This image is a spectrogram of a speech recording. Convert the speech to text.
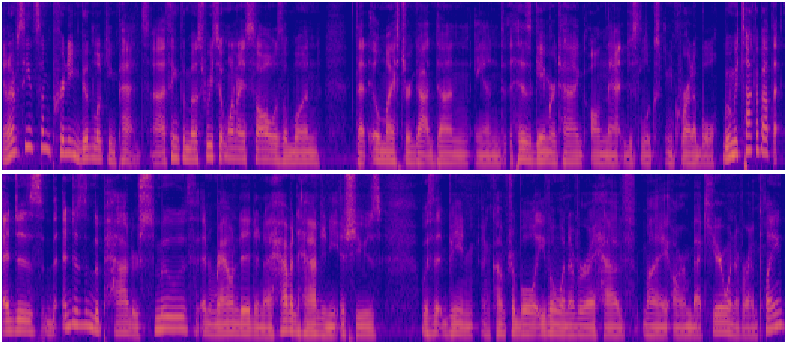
And I've seen some pretty good looking pads. Uh, I think the most recent one I saw was the one that Illmeister got done and his gamer tag on that just looks incredible. When we talk about the edges, the edges of the pad are smooth and rounded and I haven't had any issues with it being uncomfortable even whenever I have my arm back here whenever I'm playing.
